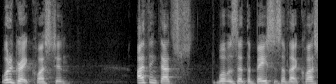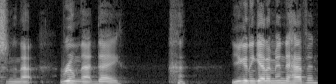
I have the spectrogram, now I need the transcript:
What a great question. I think that's what was at the basis of that question in that room that day. you going to get them into heaven?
